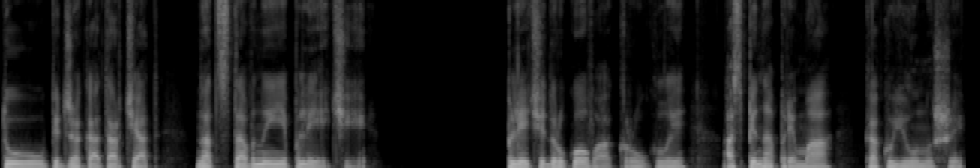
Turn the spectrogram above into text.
то у пиджака торчат надставные плечи. Плечи другого округлые, а спина пряма, как у юноши.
